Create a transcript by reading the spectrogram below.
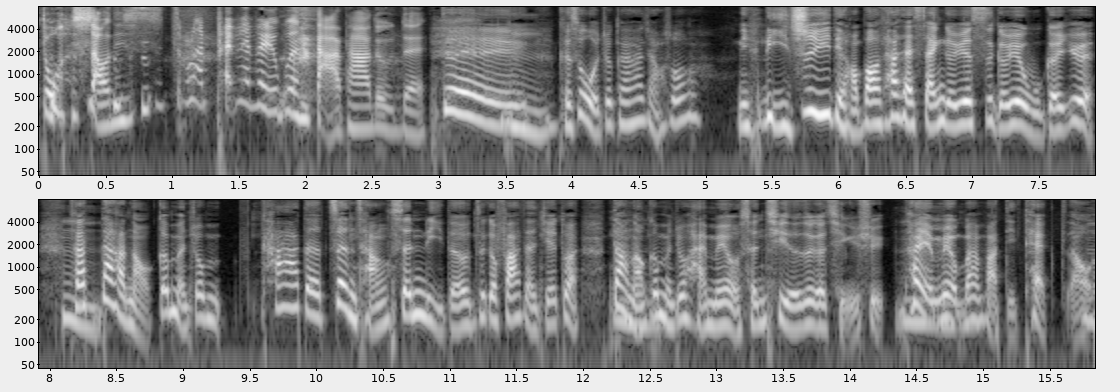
多少？你是怎么来拍拍拍又不能打他，对不对？对，可是我就跟他讲说。你理智一点好不好？他才三个月、四个月、五个月，他大脑根本就他的正常生理的这个发展阶段，大脑根本就还没有生气的这个情绪，他也没有办法 detect 到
